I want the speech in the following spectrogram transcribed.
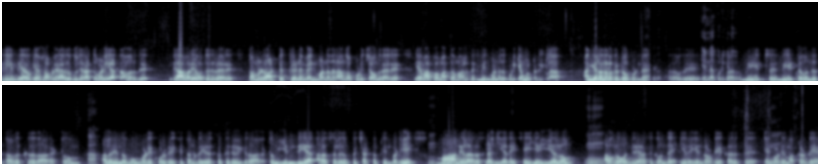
இது இந்தியாவுக்கே சப்ளை ஆகுது குஜராத் வழியா தான் வருது. இது அவரே ஒத்துக்கிறாரு. தமிழ்நாட்டுக்குன்னு மீன் பண்ணதை நாங்க பிடிச்சோங்கிறாரு. ஏன் அப்ப மத்த மாநிலத்துக்கு மீன் பண்ணதை பிடிக்காம விட்டுறீங்களா? அங்கெல்லாம் நடக்கட்டும் அப்படின்னு. அதாவது என்ன குறிக்கிறது நீட் நீட்டை வந்து தவிர்க்கிறதாகட்டும். அல்லது இந்த மும்மொழி கொள்கைக்கு தன்னுடைய எதிர்ப்பு தெரிவிக்கிறதாகட்டும் இந்திய அரசியலமைப்பு சட்டத்தின்படி மாநில அரசுகள் எதை செய்ய இயலும். அவங்க ஒன்றிய அரசுக்கு வந்து இது எங்களுடைய கருத்து எங்களுடைய மக்களுடைய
